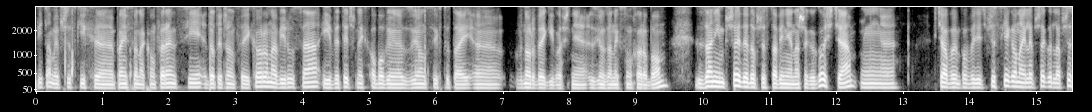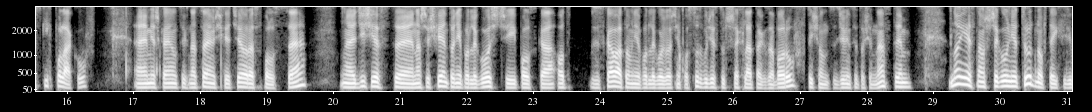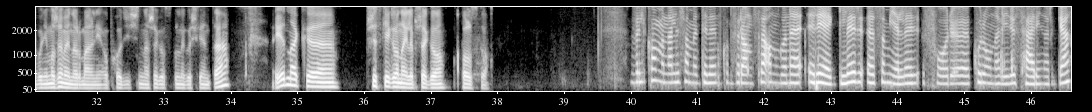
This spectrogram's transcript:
Witamy wszystkich e, Państwa na konferencji dotyczącej koronawirusa i wytycznych obowiązujących tutaj e, w Norwegii, właśnie związanych z tą chorobą. Zanim przejdę do przedstawienia naszego gościa, mm, chciałbym powiedzieć wszystkiego najlepszego dla wszystkich Polaków mieszkających na całym świecie oraz w Polsce. Dziś jest nasze święto niepodległości. Polska od Zyskała tą niepodległość właśnie po 123 latach zaborów w 1918. No i jest nam szczególnie trudno w tej chwili, bo nie możemy normalnie obchodzić naszego wspólnego święta. Jednak e, wszystkiego najlepszego Polsko. Velkommen alle sammen til en konferanse angående regler eh, som gjelder for eh, koronavirus her i Norge.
